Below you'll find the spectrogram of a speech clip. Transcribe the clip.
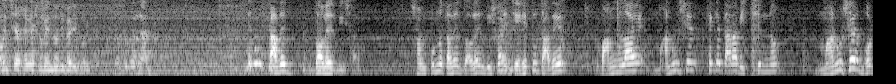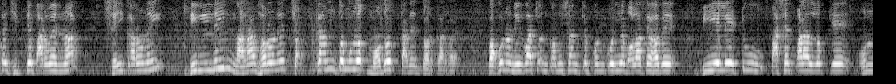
অমিত শাহর সঙ্গে শুভেন্দু অধিকারীর বৈঠক। দেখুন তাদের দলের বিষয়। সম্পূর্ণ তাদের দলের বিষয়, যেহেতু তাদের বাংলায় মানুষের থেকে তারা বিচ্ছিন্ন, মানুষের ভোটে জিততে পারবেন না, সেই কারণেই দিল্লির নানা ধরনের চক্রান্তমূলক মদত তাদের দরকার হয়। কখনো নির্বাচন কমিশনকে ফোন করিয়ে বলাতে হবে, বিএলএ টু পাশের পাড়ার লোককে, অন্য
